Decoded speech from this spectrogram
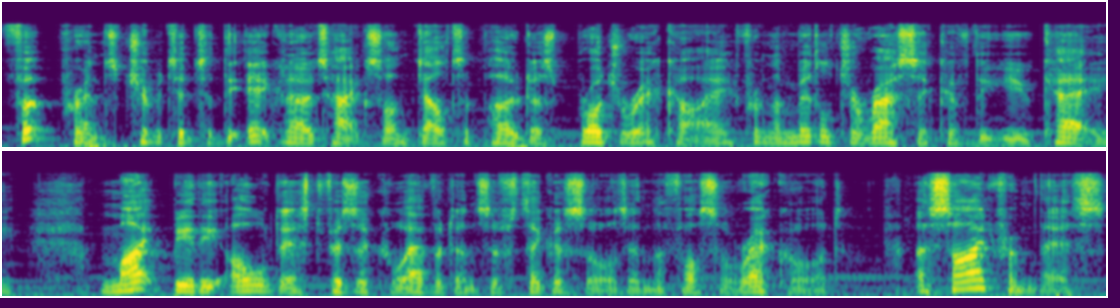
Footprints attributed to the ichnotaxon Deltapodus broderickii from the Middle Jurassic of the UK might be the oldest physical evidence of stegosaurs in the fossil record. Aside from this,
